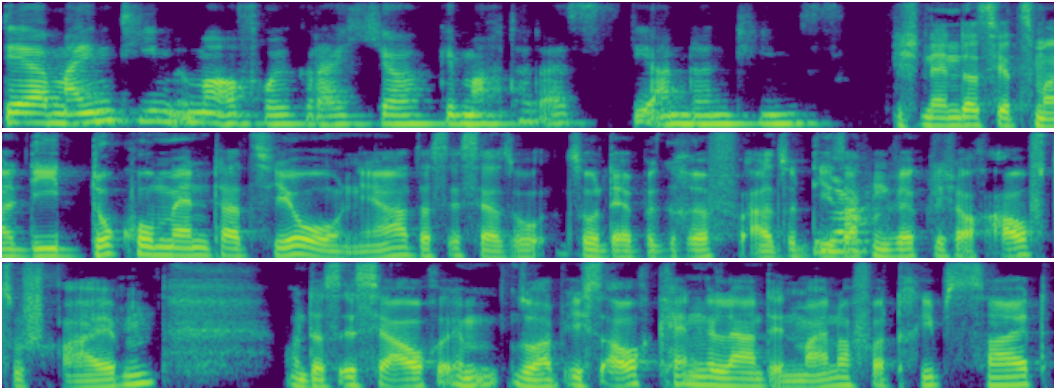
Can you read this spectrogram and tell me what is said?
der mein Team immer erfolgreicher gemacht hat als die anderen Teams. Ich nenne das jetzt mal die Dokumentation, ja, das ist ja so, so der Begriff, also die ja. Sachen wirklich auch aufzuschreiben. Und das ist ja auch im, so habe ich es auch kennengelernt in meiner Vertriebszeit,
